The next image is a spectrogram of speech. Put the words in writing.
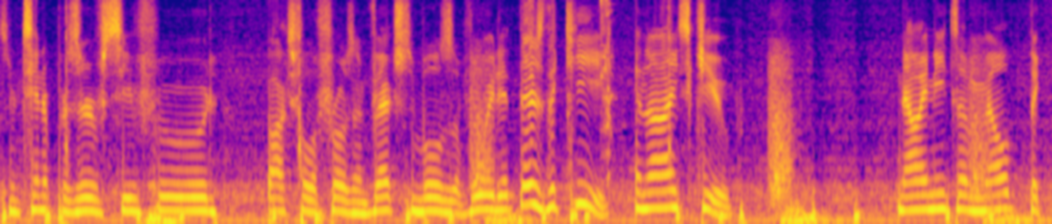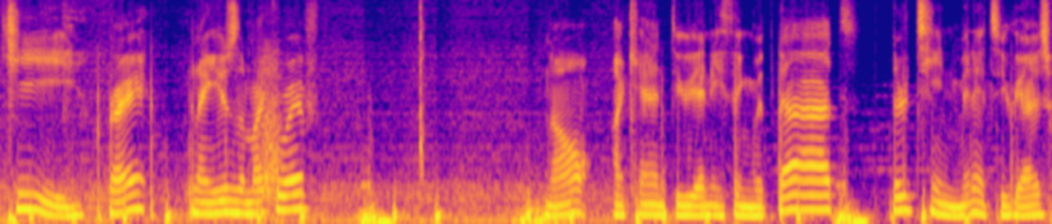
Some tin of preserved seafood. Box full of frozen vegetables. Avoid it. There's the key in an ice cube. Now I need to melt the key, right? Can I use the microwave? No, I can't do anything with that. 13 minutes, you guys.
